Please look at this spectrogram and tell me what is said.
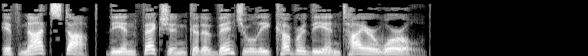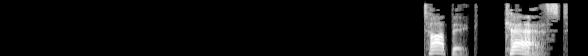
If not stopped, the infection could eventually cover the entire world. Topic. Cast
